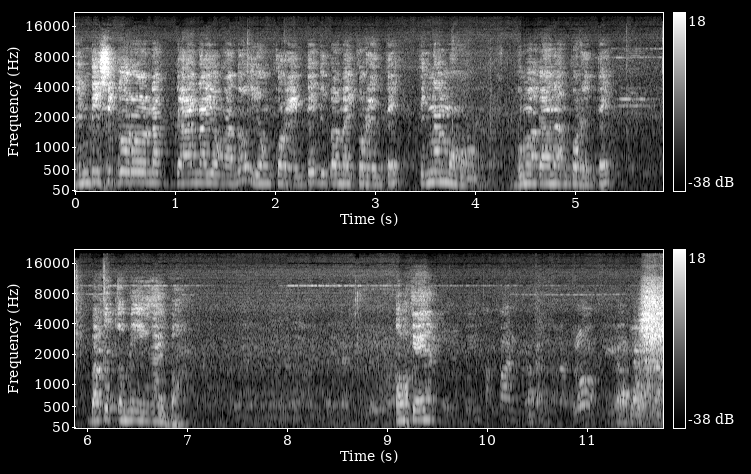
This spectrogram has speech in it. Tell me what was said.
Hindi siguro naggana yung ano, yung kuryente, di ba may kuryente? Tingnan mo, gumagana ang kuryente. Bakit umiingay ba? Okay? Tapos na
